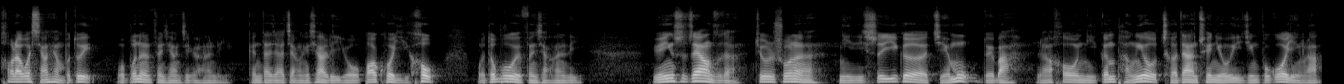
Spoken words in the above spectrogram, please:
后来我想想不对，我不能分享几个案例，跟大家讲一下理由，包括以后我都不会分享案例。原因是这样子的，就是说呢，你是一个节目，对吧？然后你跟朋友扯淡吹牛已经不过瘾了，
